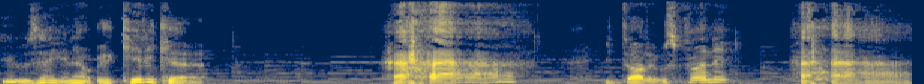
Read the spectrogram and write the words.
You was hanging out with a kitty cat. Ha ha! You thought it was funny? Ha ha!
